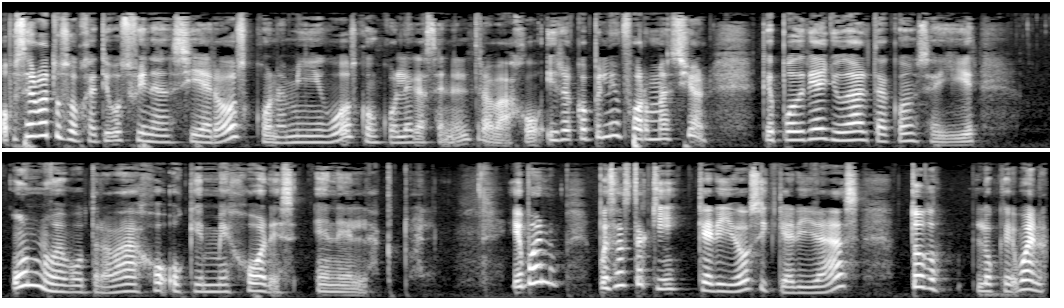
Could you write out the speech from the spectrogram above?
observa tus objetivos financieros con amigos, con colegas en el trabajo y recopila información que podría ayudarte a conseguir un nuevo trabajo o que mejores en el actual. Y bueno, pues hasta aquí, queridos y queridas, todo lo que, bueno,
